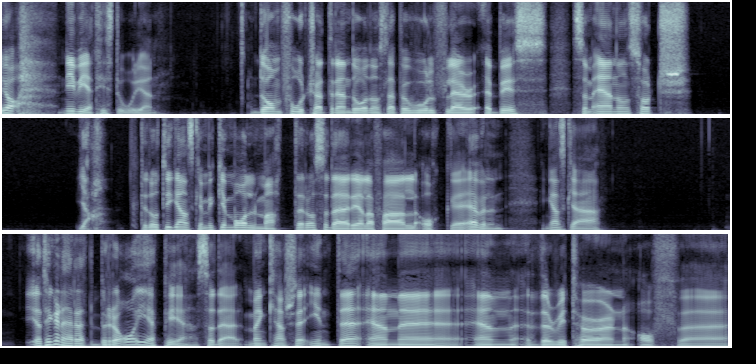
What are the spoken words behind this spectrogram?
Ja, ni vet historien. De fortsätter ändå. De släpper Wolflare Abyss som är någon sorts, ja, det låter ganska mycket mollmattor och sådär i alla fall och eh, även en ganska jag tycker det är en rätt bra EP sådär, men kanske inte en, eh, en The Return of uh,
